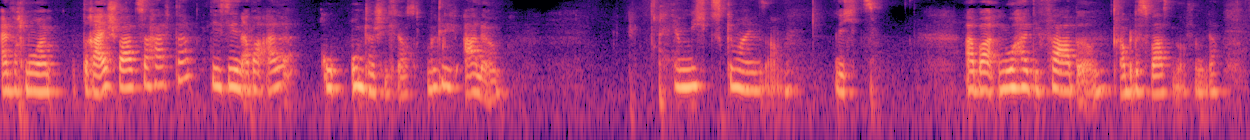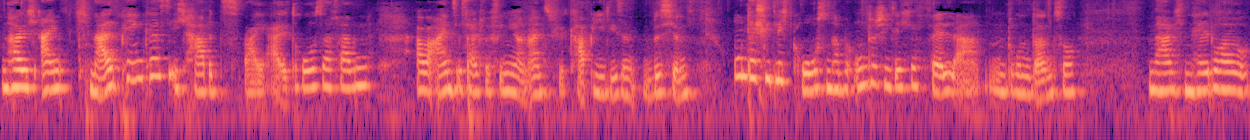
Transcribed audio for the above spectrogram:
Einfach nur drei schwarze Halfter. Die sehen aber alle unterschiedlich aus. Wirklich alle. Die haben nichts gemeinsam. Nichts. Aber nur halt die Farbe. Aber das war es noch schon wieder. Dann habe ich ein knallpinkes. Ich habe zwei altrosa Farben. Aber eins ist halt für Finja und eins für Kapi. Die sind ein bisschen unterschiedlich groß und haben unterschiedliche Fellarten drunter und so. Dann habe ich ein hellbrau,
